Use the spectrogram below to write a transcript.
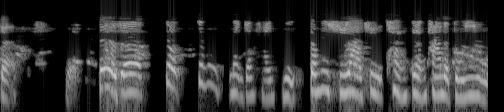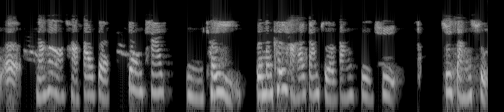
的，对，所以我觉得就就是每个孩子都是需要去看见他的独一无二，然后好好的用他嗯可以我们可以好好相处的方式去去相处。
